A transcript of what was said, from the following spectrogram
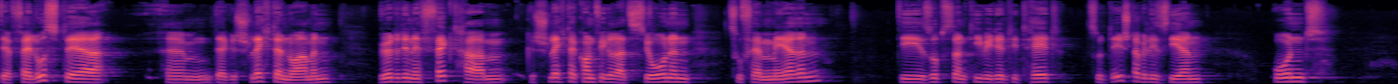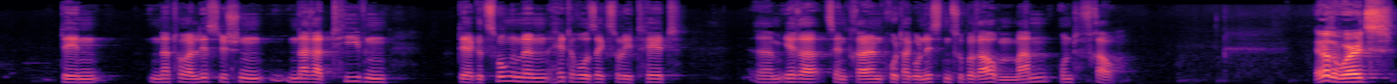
Der Verlust der, ähm, der Geschlechternormen würde den Effekt haben, Geschlechterkonfigurationen zu vermehren, die substantive Identität zu destabilisieren und den naturalistischen Narrativen der gezwungenen Heterosexualität ähm, ihrer zentralen Protagonisten zu berauben, Mann und Frau. In other words,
